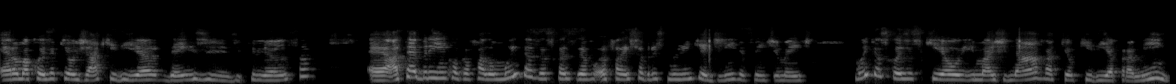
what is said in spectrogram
era uma coisa que eu já queria desde de criança. É, até brinco que eu falo muitas das coisas, eu, eu falei sobre isso no LinkedIn recentemente, muitas coisas que eu imaginava que eu queria para mim,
